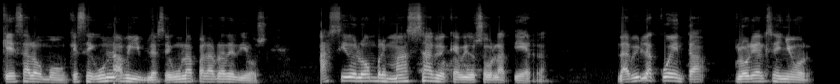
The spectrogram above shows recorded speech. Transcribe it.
que es Salomón, que según la Biblia, según la palabra de Dios, ha sido el hombre más sabio que ha habido sobre la tierra. La Biblia cuenta, gloria al Señor,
